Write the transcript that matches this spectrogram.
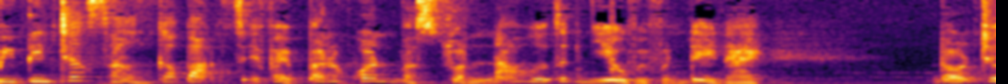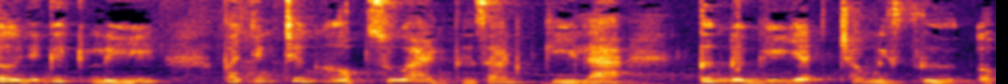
mình tin chắc rằng các bạn sẽ phải băn khoăn và xoắn não hơn rất nhiều về vấn đề này đón chờ những nghịch lý và những trường hợp du hành thời gian kỳ lạ từng được ghi nhận trong lịch sử ở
